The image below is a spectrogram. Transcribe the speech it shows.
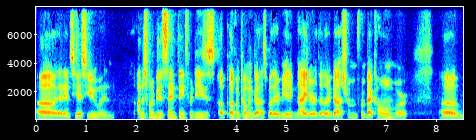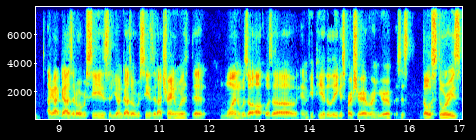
uh, at MTSU, and I just want to be the same thing for these up, up and coming guys, whether it be Ignite or the other guys from from back home, or um, I got guys that overseas, young guys overseas that I train with. That one was a was a MVP of the league his first year ever in Europe. It's just those stories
